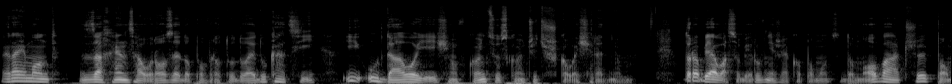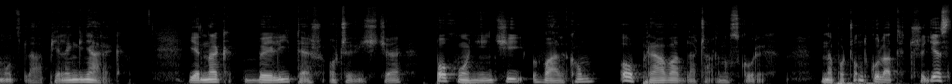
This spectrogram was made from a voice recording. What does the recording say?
Raymond zachęcał Rozę do powrotu do edukacji i udało jej się w końcu skończyć szkołę średnią. Dorabiała sobie również jako pomoc domowa czy pomoc dla pielęgniarek. Jednak byli też oczywiście pochłonięci walką o prawa dla czarnoskórych. Na początku lat 30.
